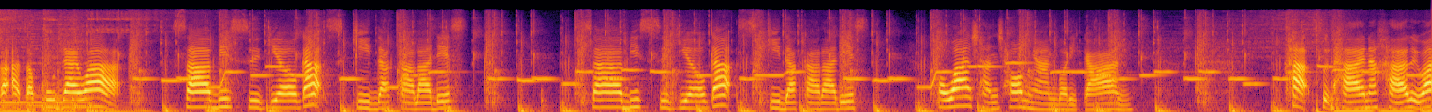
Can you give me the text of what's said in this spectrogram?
ก็อาจจะพูดได้ว่าซาบิสเกียวกะสกิดาคาราเดสซาบิสเกียวกะสกิดาคาราเดสเพราะว่าฉันชอบงานบริการ ค่ะ สุดท้ายนะคะ หรือว่า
